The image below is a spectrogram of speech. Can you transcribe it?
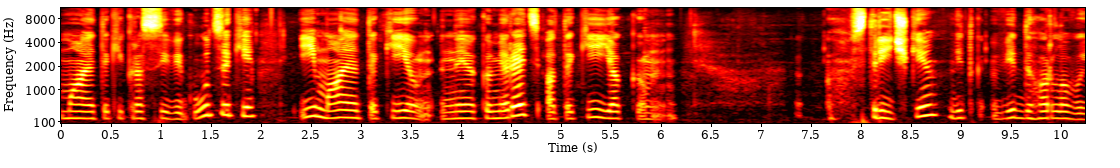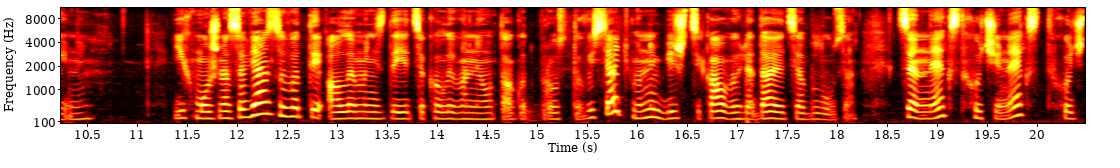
має такі красиві гудзики і має такі не комірець, а такі, як стрічки від, від горловини. Їх можна зав'язувати, але мені здається, коли вони отак от просто висять, вони більш цікаво виглядає ця блуза. Це Next, хоч і Next, хоч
